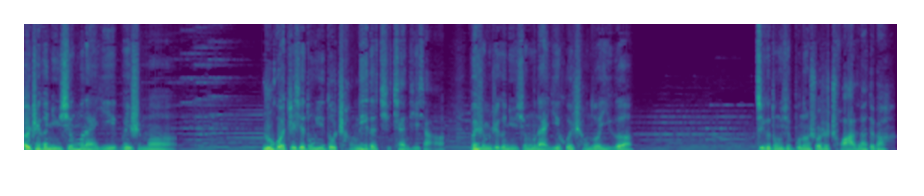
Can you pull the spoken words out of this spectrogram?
而这个女性木乃伊为什么？如果这些东西都成立的前前提下啊，为什么这个女性木乃伊会乘坐一个？这个东西不能说是船了，对吧？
